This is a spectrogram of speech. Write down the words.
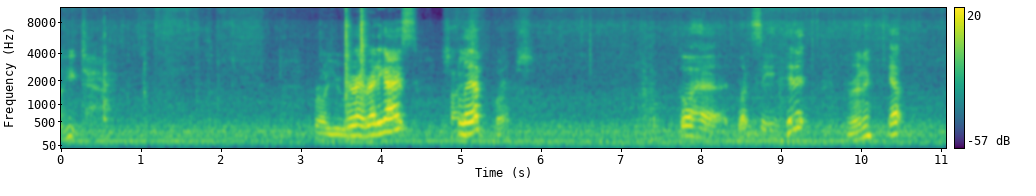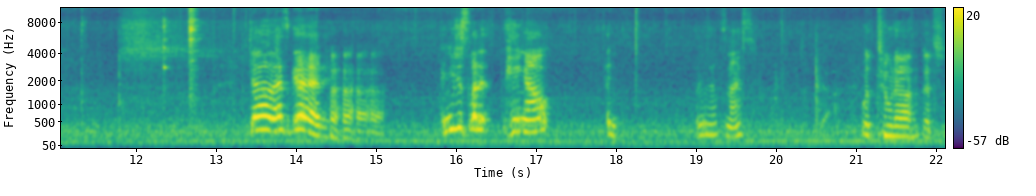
heat. For all you All right, ready, guys? Science flip. buffs. Go ahead. Let's see. Hit it. You ready? Yep. Joe, that's good. And you just let it hang out. And Ooh, that's nice. With tuna, it's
